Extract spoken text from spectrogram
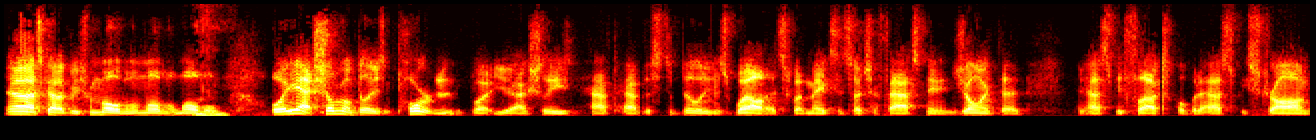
yeah, it's got to be from mobile, mobile, mobile. Mm. Well, yeah, shoulder mobility is important, but you actually have to have the stability as well. That's what makes it such a fascinating joint that it has to be flexible, but it has to be strong.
